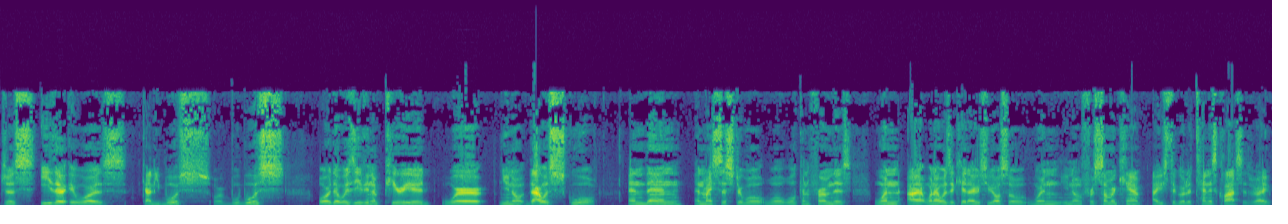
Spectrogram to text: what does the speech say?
Just either it was Calibos or Bubus, or there was even a period where, you know, that was school. And then, and my sister will, will, will confirm this, when I when I was a kid, I used to also when you know for summer camp, I used to go to tennis classes, right?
